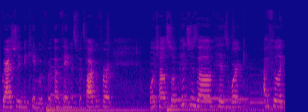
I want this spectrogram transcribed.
gradually became a, a famous photographer, which I'll show pictures of. His work, I feel like,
